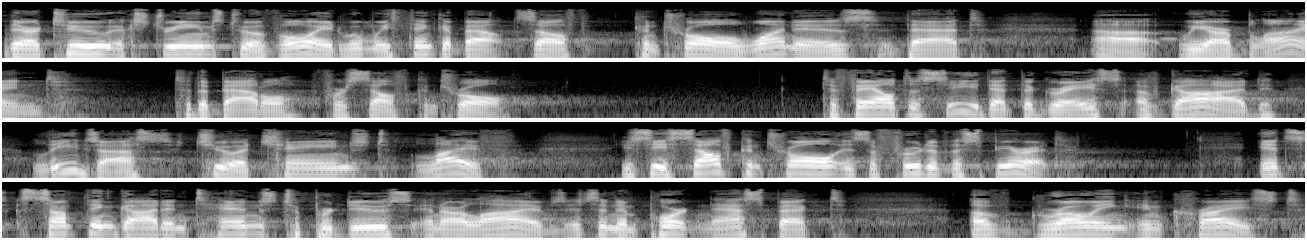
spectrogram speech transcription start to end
There are two extremes to avoid when we think about self control. One is that uh, we are blind to the battle for self control. To fail to see that the grace of God leads us to a changed life. You see, self control is a fruit of the Spirit. It's something God intends to produce in our lives. It's an important aspect of growing in Christ.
